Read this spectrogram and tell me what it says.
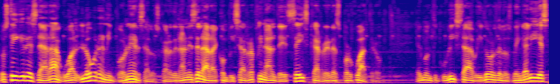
los Tigres de Aragua logran imponerse a los Cardenales de Lara con pizarra final de seis carreras por cuatro. El monticulista abridor de los bengalíes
